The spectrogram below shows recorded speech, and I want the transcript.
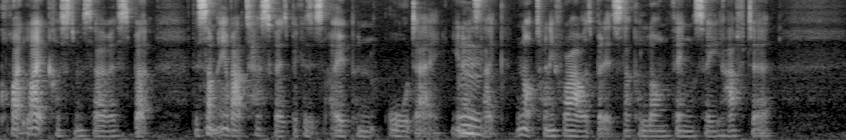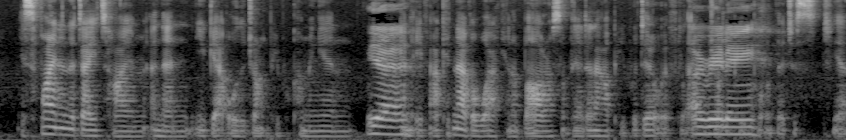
quite like customer service, but. There's something about Tesco's because it's open all day. You know, it's Mm. like not 24 hours, but it's like a long thing. So you have to. It's fine in the daytime, and then you get all the drunk people coming in Yeah. and even I could never work in a bar or something. I don't know how people deal with like. Oh, drunk really? They're just yeah.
